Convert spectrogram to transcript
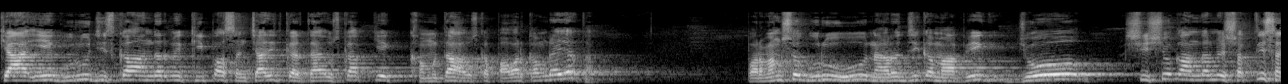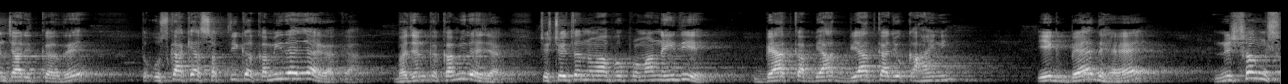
क्या ये गुरु जिसका अंदर में कीपा संचालित करता है, उसका के क्षमता, उसका पावर कम रह जाता? परमंश गुरु नारद जी का मापिक जो शिष्यों का अंदर में शक्ति संचारित कर दे तो उसका क्या शक्ति का कमी रह जाएगा क्या? भजन का कमी रह जाएगा? जो चैतन्य महाप्रभु प्रमाण नहीं दिए ब्याद का ब्याद ब्याद का जो कहानी, एक वैद है, निशंस।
